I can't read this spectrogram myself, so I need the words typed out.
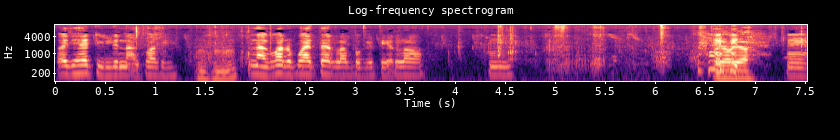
Ba ja ha tile na nào li. Na kwa ra mm-hmm. ba ta la bo ke te la. Mm. Hm ya ya eh.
